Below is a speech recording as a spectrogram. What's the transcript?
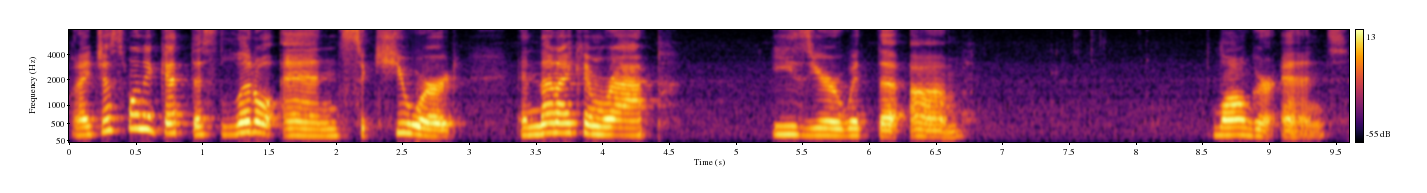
But I just want to get this little end secured and then I can wrap easier with the um, longer end.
